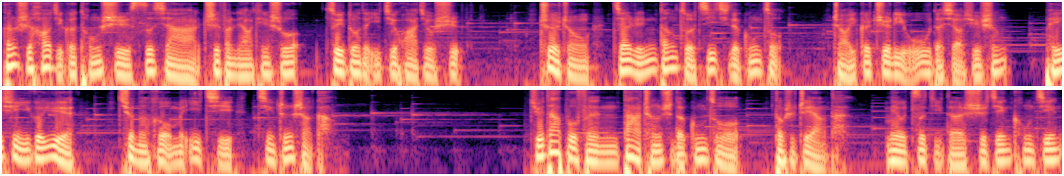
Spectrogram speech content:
当时好几个同事私下吃饭聊天说，最多的一句话就是。这种将人当作机器的工作，找一个智力无误的小学生，培训一个月，就能和我们一起竞争上岗。绝大部分大城市的工作都是这样的，没有自己的时间空间，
